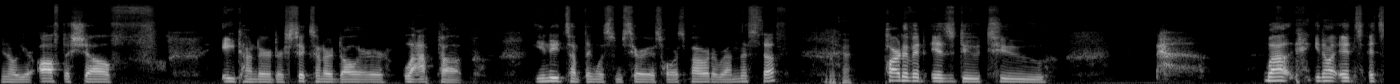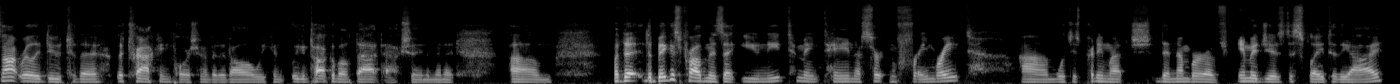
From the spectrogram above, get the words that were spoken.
you know, your off-the-shelf 800 or 600 dollar laptop. You need something with some serious horsepower to run this stuff Okay. part of it is due to well you know it's it's not really due to the the tracking portion of it at all we can we can talk about that actually in a minute um, but the, the biggest problem is that you need to maintain a certain frame rate um, which is pretty much the number of images displayed to the eye.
